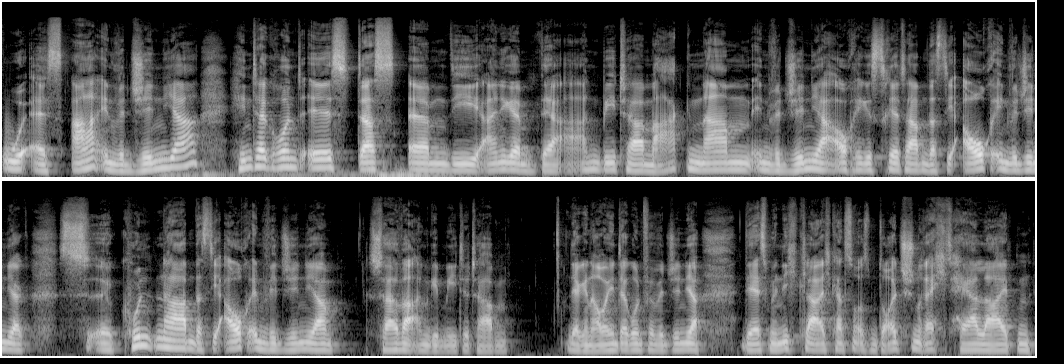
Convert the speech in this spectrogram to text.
USA, in Virginia. Hintergrund ist, dass ähm, die einige der Anbieter Markennamen in Virginia auch registriert haben, dass die auch in Virginia äh, Kunden haben, dass die auch in Virginia Server angemietet haben. Der genaue Hintergrund für Virginia, der ist mir nicht klar. Ich kann es nur aus dem deutschen Recht herleiten.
